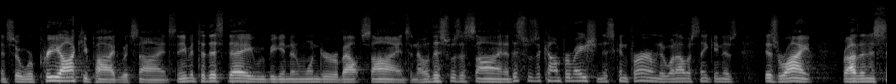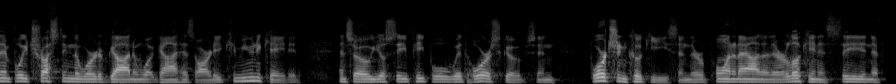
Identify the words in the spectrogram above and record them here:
And so we're preoccupied with signs. And even to this day, we begin to wonder about signs. And oh, this was a sign, and this was a confirmation. This confirmed that what I was thinking is, is right, rather than simply trusting the Word of God and what God has already communicated. And so you'll see people with horoscopes and fortune cookies, and they're pointing out and they're looking and seeing if,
